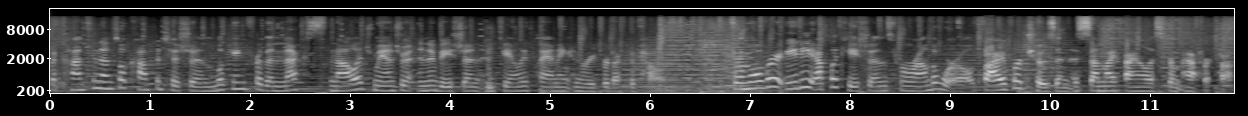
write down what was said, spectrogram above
a continental competition looking for the next knowledge management innovation in family planning and reproductive health. From over 80 applications from around the world, five were chosen as semifinalists from Africa.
